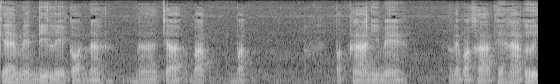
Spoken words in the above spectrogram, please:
แก้เมนดีเลยก่อนนะ น่าจะบักบักบักฮานี่แม่ อะไรบักฮาเทฮาเอ้ย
